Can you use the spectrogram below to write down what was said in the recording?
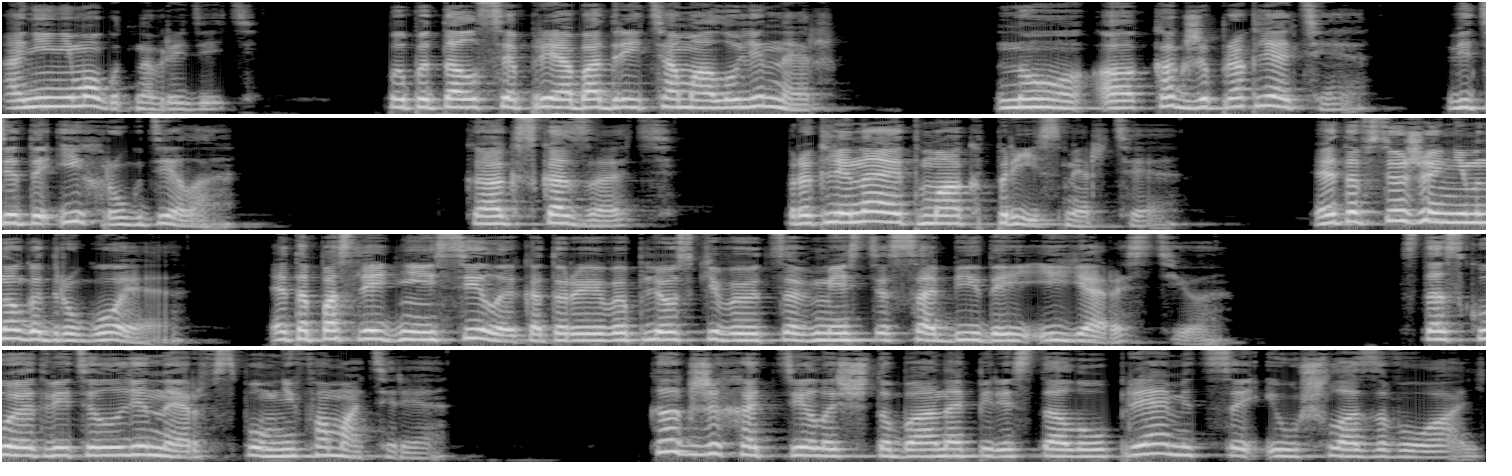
Они не могут навредить». Попытался приободрить Амалу Линер. «Но, а как же проклятие? Ведь это их рук дело». «Как сказать?» Проклинает маг при смерти. Это все же немного другое. Это последние силы, которые выплескиваются вместе с обидой и яростью. С тоской ответил Линер, вспомнив о матери. Как же хотелось, чтобы она перестала упрямиться и ушла за вуаль.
